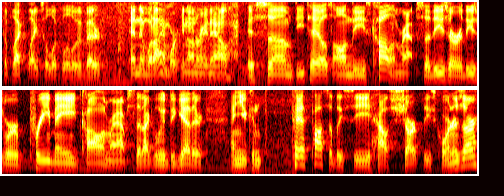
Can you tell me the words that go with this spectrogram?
the black lights will look a little bit better and then what I am working on right now is some details on these column wraps. So these are these were pre-made column wraps that I glued together and you can possibly see how sharp these corners are.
